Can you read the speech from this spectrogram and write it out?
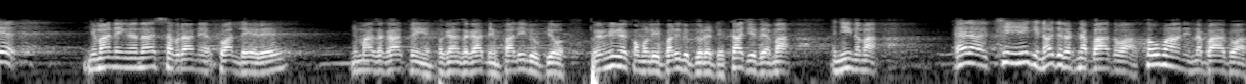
ရက်မြန်မာနိုင်ငံသားသဗ္ဗရနဲ့သွားလဲတယ်မြန်မာစကားသိရင်ပကံစကားသိရင်ပါဠိလိုပြောပကံခေကကောင်မလေးပါဠိလိုပြောတတ်တယ်ကကြည်တယ်မအငိမ့်သမားအဲ့ဒါခင်ရင်ကနောက်ကျတော့နှစ်ပါးသွားသုံးပါးနဲ့နှစ်ပါးသွား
